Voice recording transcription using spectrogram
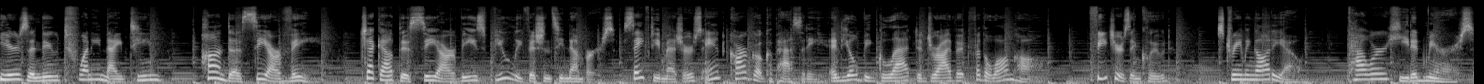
Here's a new 2019 Honda CRV. Check out this CRV's fuel efficiency numbers, safety measures, and cargo capacity, and you'll be glad to drive it for the long haul. Features include streaming audio, power heated mirrors,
